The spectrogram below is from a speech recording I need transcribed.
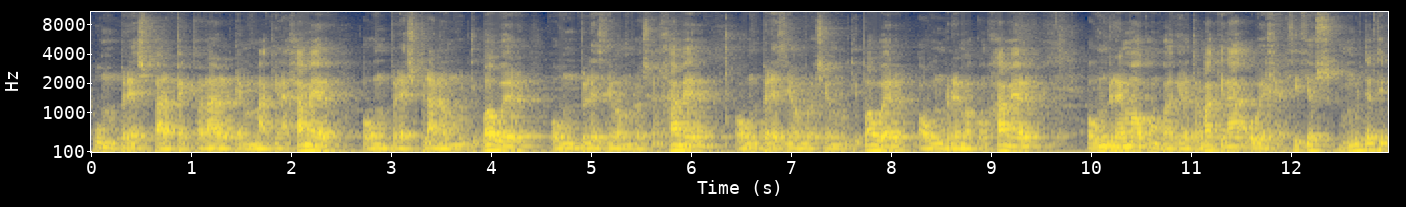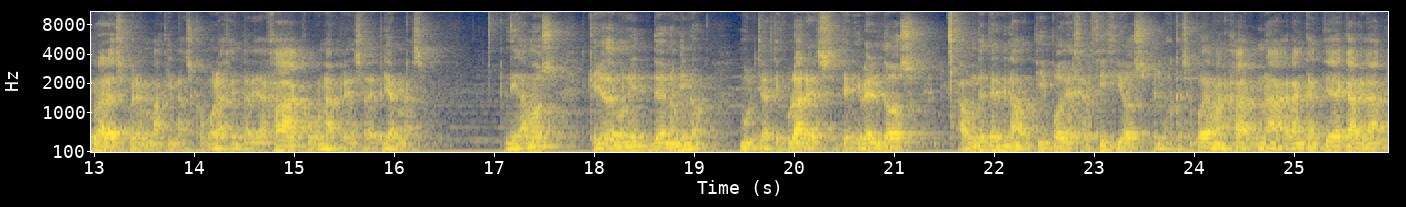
un press para pectoral en máquina hammer, o un press plano en multipower, o un press de hombros en hammer, o un press de hombros en multipower, o un remo con hammer, o un remo con cualquier otra máquina, o ejercicios multiarticulares pero en máquinas, como la sentadilla hack o una prensa de piernas. Digamos que yo denomino multiarticulares de nivel 2 a un determinado tipo de ejercicios en los que se puede manejar una gran cantidad de carga,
